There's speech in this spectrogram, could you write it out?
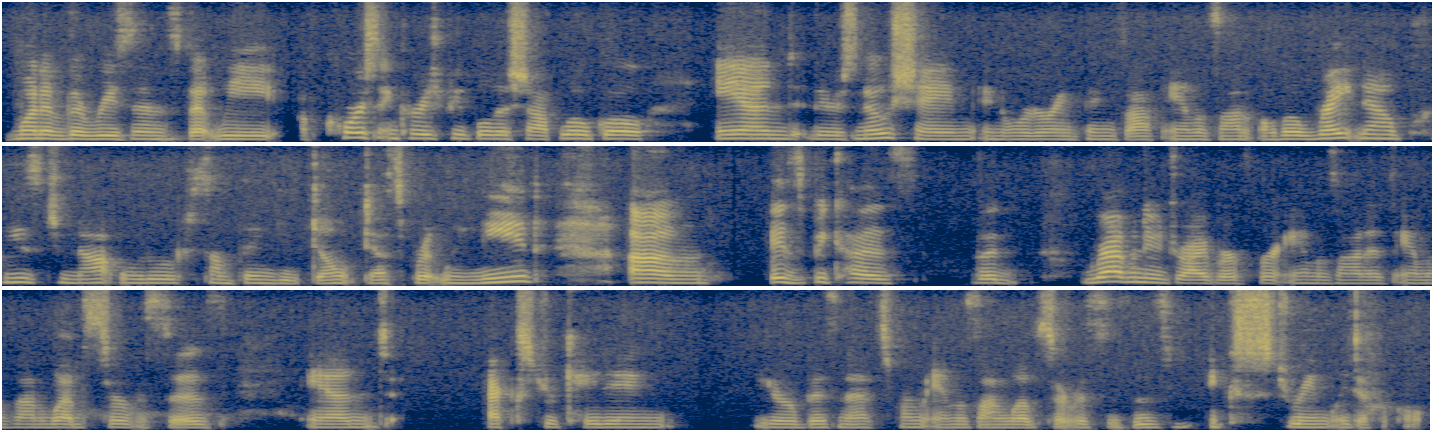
one of the reasons that we, of course, encourage people to shop local and there's no shame in ordering things off Amazon. Although right now, please do not order something you don't desperately need. Um, is because the revenue driver for Amazon is Amazon Web Services and extricating your business from Amazon Web Services is extremely difficult.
